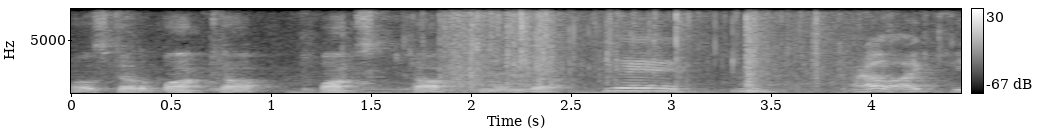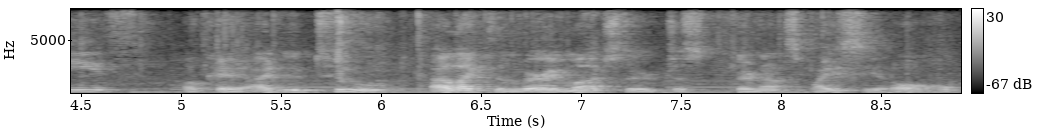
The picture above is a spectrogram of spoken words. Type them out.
Oh, it's got a box top. Box top. Remember that? Yay. I like these. Okay, I do too. I like them very much. They're just they're not spicy at all.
